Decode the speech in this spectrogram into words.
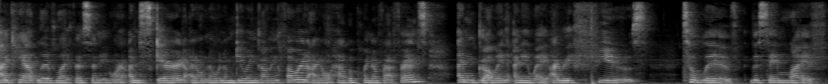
I can't live like this anymore. I'm scared. I don't know what I'm doing going forward. I don't have a point of reference. I'm going anyway. I refuse to live the same life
